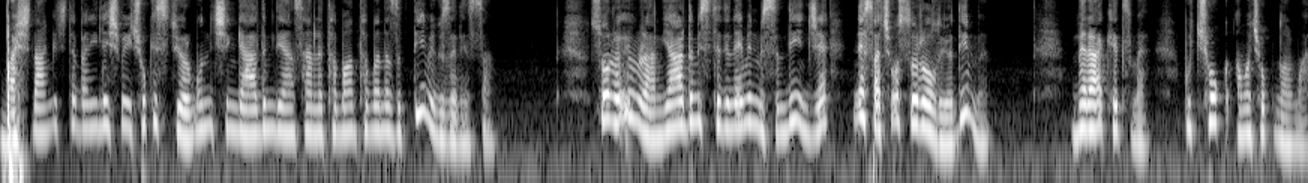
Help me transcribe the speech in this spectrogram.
başlangıçta ben iyileşmeyi çok istiyorum onun için geldim diyen senle taban tabana zıt değil mi güzel insan? Sonra Ümran yardım istediğine emin misin deyince ne saçma soru oluyor değil mi? Merak etme bu çok ama çok normal.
